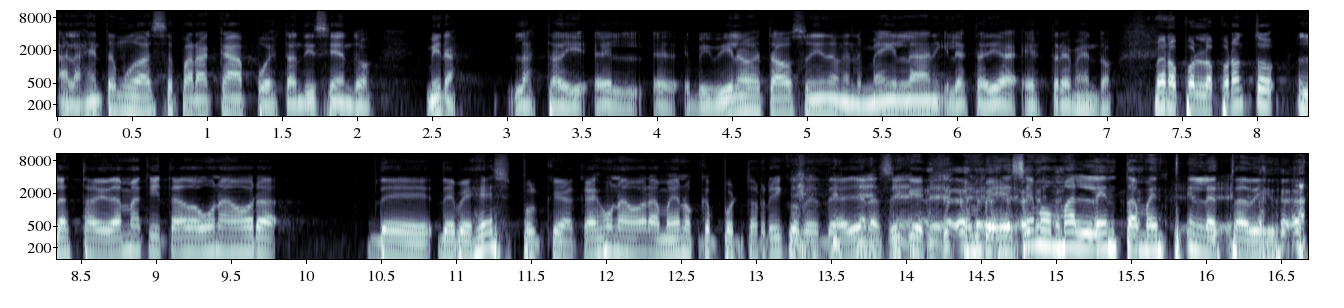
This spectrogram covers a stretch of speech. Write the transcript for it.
a la gente mudarse para acá, pues están diciendo, mira, la estadi- el, el vivir en los Estados Unidos, en el mainland y la estadía es tremendo. Bueno, por lo pronto la estadidad me ha quitado una hora de, de vejez, porque acá es una hora menos que en Puerto Rico desde ayer, así que envejecemos más lentamente en la estadidad.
